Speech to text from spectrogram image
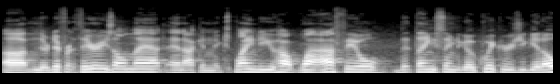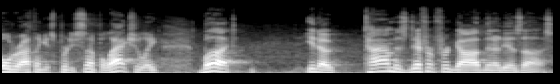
Uh, there are different theories on that, and I can explain to you how, why I feel that things seem to go quicker as you get older. I think it's pretty simple, actually. But, you know, time is different for God than it is us.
